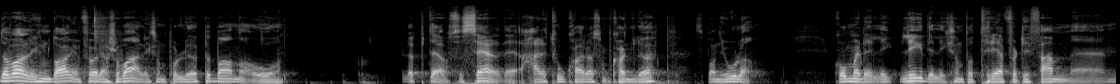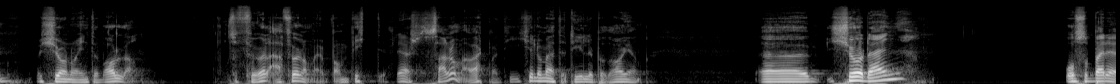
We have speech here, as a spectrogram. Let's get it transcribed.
det var, liksom dagen før der, så var jeg liksom på løpebanen og løpte, og så ser jeg det. Her er to karer som kan løpe. Spanjoler. Kommer det, ligger det liksom på 3,45 eh, og kjører noen intervaller. Så føler jeg føler meg vanvittig fresh, selv om jeg har vært med 10 km tidlig på dagen. Uh, kjør den, og så bare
